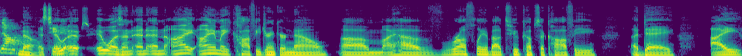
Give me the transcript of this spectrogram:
No, No, As it, teenagers. it, it wasn't. And and I I am a coffee drinker now. Um, I have roughly about two cups of coffee a day. I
